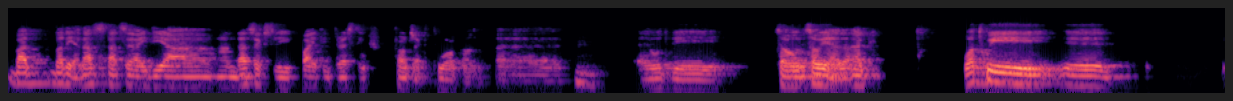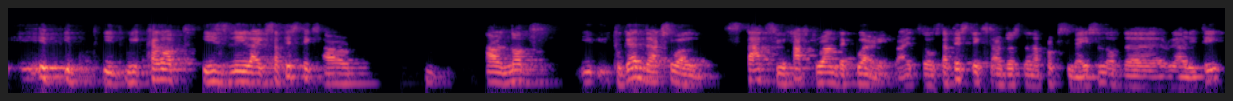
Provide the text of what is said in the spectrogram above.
but but yeah, that's that's the idea, and that's actually quite interesting project to work on. Uh, mm. It would be so so yeah. Like what we uh, it, it, it we cannot easily like statistics are are not you, to get the actual stats you have to run the query right so statistics are just an approximation of the reality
